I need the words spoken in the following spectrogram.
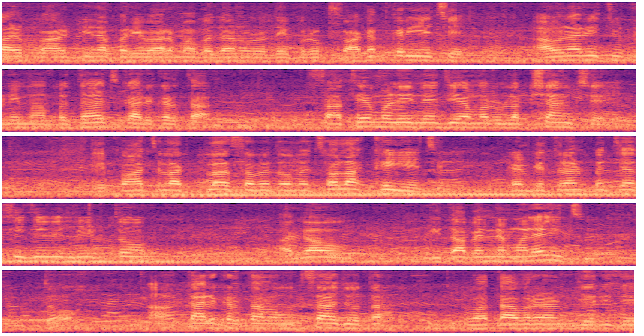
પાર્ટીના પરિવારમાં બધાનું હૃદયપૂર્વક સ્વાગત કરીએ છીએ. આવનારી ચૂંટણીમાં બધા જ કાર્યકર્તા સાથે મળીને જે અમારું લક્ષ્યાંક છે, એ પાંચ લાખ પ્લસ હવે તો અમે છ લાખ કહીએ છીએ. કારણ કે ત્રણ પંચ્યાસી જેવી લીડ તો અગાઉ ગીતાબેનને મળેલી છે. તો આ કાર્યકર્તાનો ઉત્સાહ જોતા વાતાવરણ જે રીતે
